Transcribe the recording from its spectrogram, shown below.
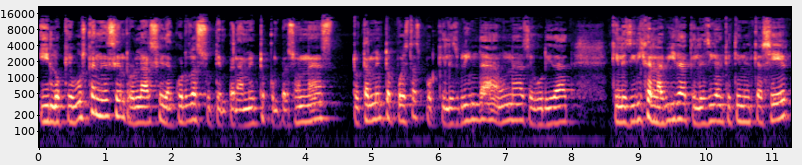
y lo que buscan es enrolarse de acuerdo a su temperamento con personas totalmente opuestas porque les brinda una seguridad que les dirijan la vida, que les digan qué tienen que hacer,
